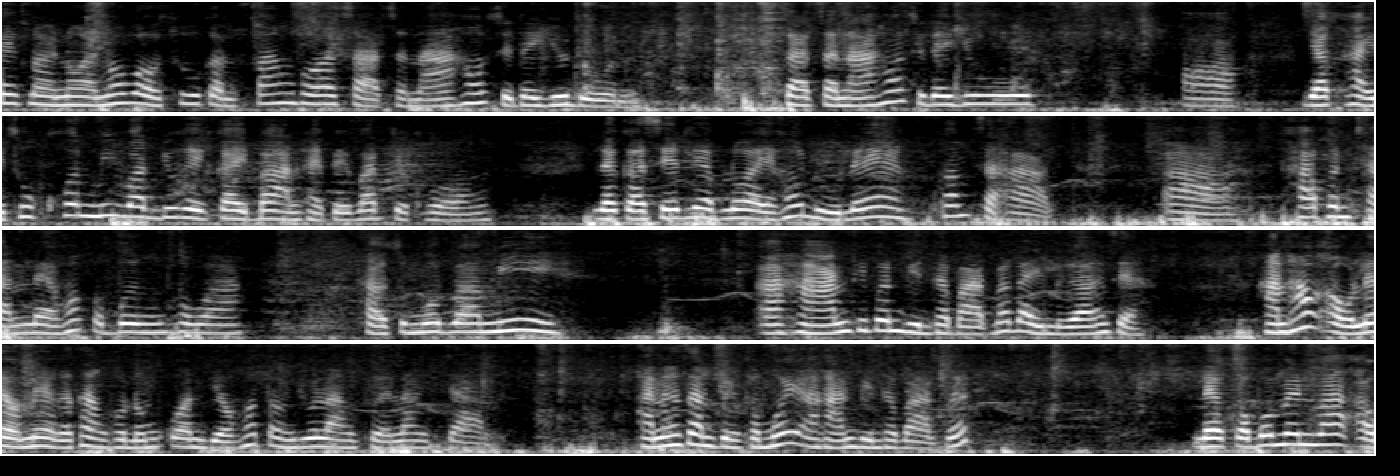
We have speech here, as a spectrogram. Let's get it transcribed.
ล็กๆหน่อยๆมาบอกสู้กันฟังเพราะศาสนาเฮาสิได้ยู่โดนศาสนาเฮาสิได้ยู่อ่า อยากให้ทุกคนมีวัดอยู่ใกล้ๆบ้านให้ไปวัดเจ้าของ แล้วก็เสร็จเรียบร้อยเฮาดูแลความสะอาดอ่าพาเพิ่นฉันแล้วเฮาก็เบิ่งเพราะว่าถ้าสมมติว่ามีอาหารที่เพิ่นบินทบาทมาได้เหลืองเสียหันเฮาเอาแล้วแม้กระทั่งขนมก้อนเดี๋ยวเฮาต้องอยู่ล้างถ้วยล้างจานหันนังสันเป็นขโมยอาหารบินทบาทเบิดแล้วก็บ่แม่นว่าเอา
